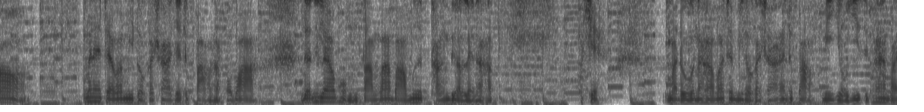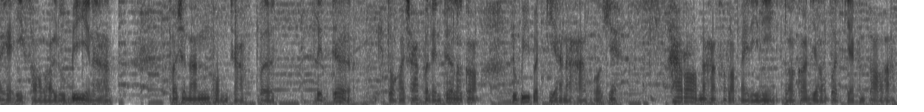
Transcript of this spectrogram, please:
ก็ไม่แน่ใจว่ามีตัวกระชาเยอะหรือเปล่านะ เพราะว่าเดือนที่แล้วผมตามล่าบาวมืดทั้งเดือนเลยนะครับ โอเค มาดูกันนะครับว่าจะมีตัวกระชาให้หรือเปล่า มีอยู่ 25 ใบกับอีก 200 รูบี้นะครับ เพราะฉะนั้นผมจะเปิดเลนเจอร์ตัวกระชาเปิดเลนเจอร์แล้วก็รูบี้เปิดเกียร์นะครับ โอเค 5 รอบนะครับสำหรับ ID นี้ แล้วก็เดี๋ยวเปิดเกียร์กันต่อครับ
